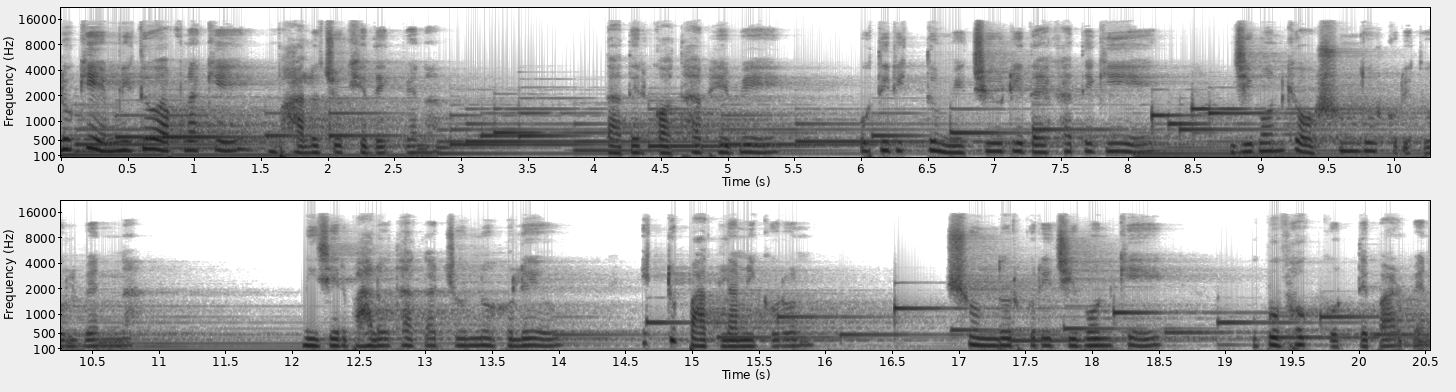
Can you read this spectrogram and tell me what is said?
লোকে এমনিতেও আপনাকে ভালো চোখে দেখবে না। তাদের কথা ভেবে অতিরিক্ত মেচুরিটি দেখাতে গিয়ে জীবনকে অসুন্দর করে তুলবেন না। নিজের ভালো থাকার জন্য হলেও একটু পাগলামি করুন। সুন্দর করে জীবনকে উপভোগ করতে পারবেন।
